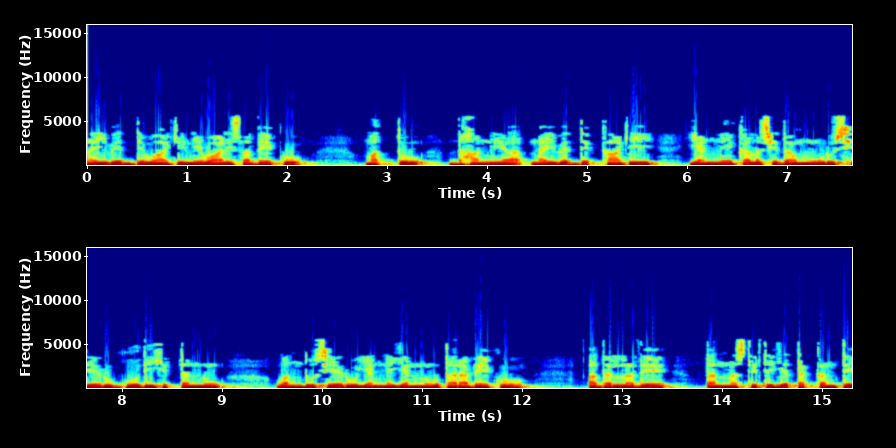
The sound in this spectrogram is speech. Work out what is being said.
ನೈವೇದ್ಯವಾಗಿ ನಿವಾಳಿಸಬೇಕು. ಮತ್ತು ಧಾನ್ಯ ನೈವೇದ್ಯಕ್ಕಾಗಿ ಎಣ್ಣೆ ಕಲಸಿದ ಮೂರು ಸೇರು ಗೋಧಿ ಹಿಟ್ಟನ್ನು ಒಂದು ಸೇರು ಎಣ್ಣೆಯನ್ನೂ ತರಬೇಕು. ಅದಲ್ಲದೆ ತನ್ನ ಸ್ಥಿತಿಗೆ ತಕ್ಕಂತೆ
